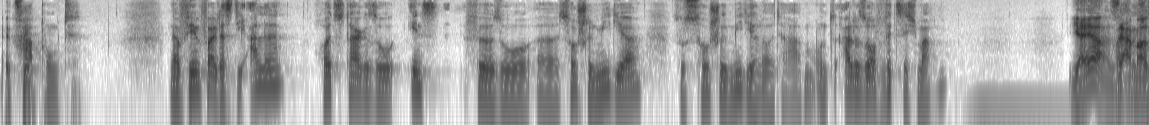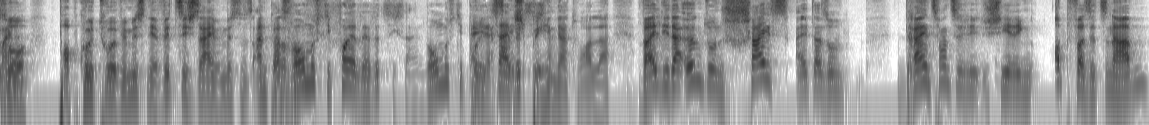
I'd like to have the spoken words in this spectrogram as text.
Erzähl. H-Punkt. Na, auf jeden Fall, dass die alle heutzutage so ins, für so äh, Social Media, so Social Media Leute haben und alle so auf witzig machen. Ja, ja, sag was mal so? Popkultur, wir müssen ja witzig sein, wir müssen uns Aber anpassen. warum muss die Feuerwehr witzig sein? Warum muss die Ey, das Polizei ist echt witzig sein? behindert, Wallah. Weil die da irgend so einen Scheiß, Alter, so 23-jährigen Opfer sitzen haben,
